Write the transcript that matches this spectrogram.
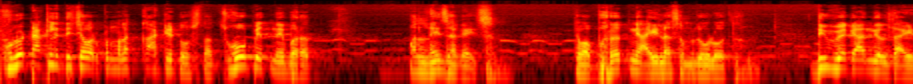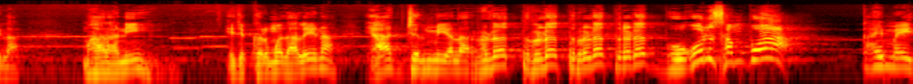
फुलं टाकले त्याच्यावर पण मला काटे टोचतात. झोप येत नाही भरत. मला नाही जगायचं. तेव्हा भरतने आईला समजवलं होतं. दिव्य ज्ञान दिलं तर आईला. महाराणी हे जे कर्म झालंय ना ह्या जन्मी याला रडत रडत रडत रडत भोगून संपवा. काय माहीत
